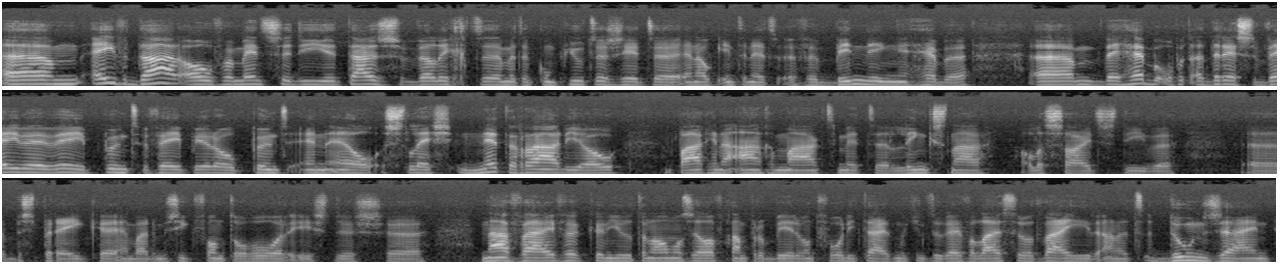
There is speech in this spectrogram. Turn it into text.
Um, even daarover, mensen die thuis wellicht uh, met een computer zitten en ook internetverbinding hebben. Um, we hebben op het adres www.vpro.nl slash netradio een pagina aangemaakt met uh, links naar alle sites die we bespreken en waar de muziek van te horen is. Dus na vijven kunnen jullie het dan allemaal zelf gaan proberen, want voor die tijd moet je natuurlijk even luisteren wat wij hier aan het doen zijn.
